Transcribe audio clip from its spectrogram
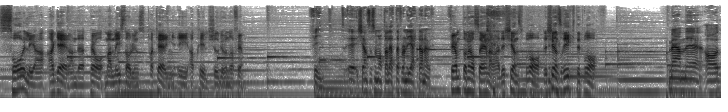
sorgliga agerande på Malmöstadions parkering i april 2005. Fint. Eh, Känns det som något har lättat från hjärta nu? 15 år senare, det känns bra. Det känns riktigt bra. Men eh, ja,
